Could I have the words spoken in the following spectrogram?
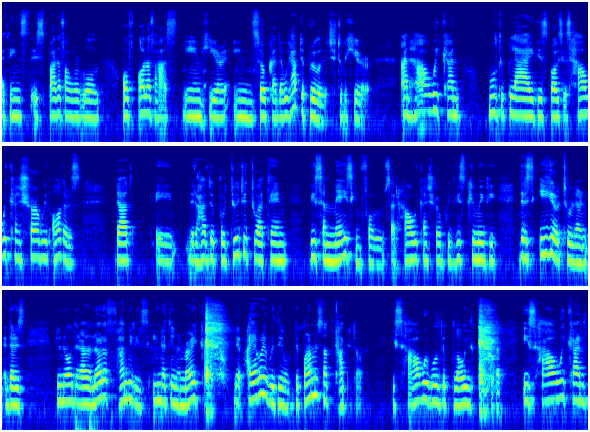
I think it's, it's part of our role of all of us being here in SOCAP that we have the privilege to be here and how we can multiply these voices, how we can share with others that uh, that have the opportunity to attend these amazing forums and how we can share with this community that is eager to learn. There is, you know, there are a lot of families in Latin America. I agree with you. The problem is not capital. It's how we will deploy this capital. It's how we can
